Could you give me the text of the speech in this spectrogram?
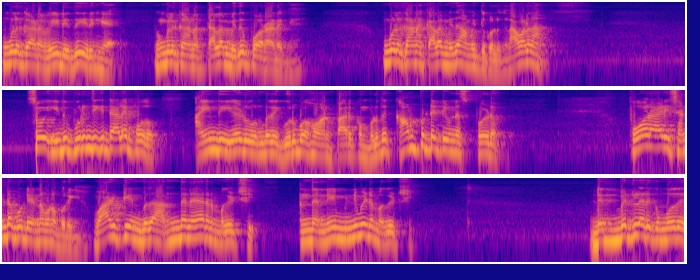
உங்களுக்கான வீடு இது இருங்க. உங்களுக்கான தளம் இது போராடுங்க. உங்களுக்கான களம் இது அமைத்துக் கொள்ளுங்கள். அவ்வளோதான் ஸோ இது புரிஞ்சுக்கிட்டாலே போதும். ஐந்து ஏழு ஒன்பதை குரு பகவான் பார்க்கும் பொழுது காம்படிட்டிவ்னஸ் போயிடும். போராடி சண்டை போட்டு என்ன பண்ண போகிறீங்க வாழ்க்கை என்பது அந்த நேர மகிழ்ச்சி அந்த நிமிட மகிழ்ச்சி. டெத் பெட்டில் இருக்கும்போது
